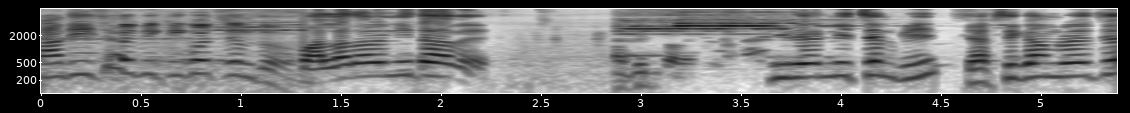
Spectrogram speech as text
কাঁদি হিসাবে বিক্রি করছেন তো। পাল্লা ধরে নিতে হবে। কি রেট নিচ্ছেন বিন? ক্যাপসিকাম রয়েছে?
